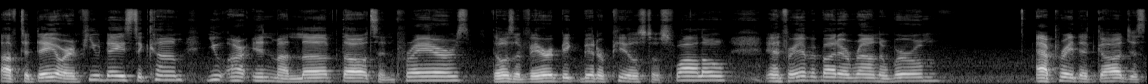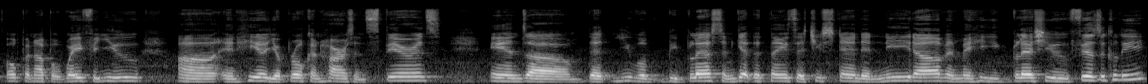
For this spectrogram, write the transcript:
of today or in few days to come, you are in my love, thoughts, and prayers. Those are very big, bitter pills to swallow. And for everybody around the world, I pray that God just open up a way for you uh, and heal your broken hearts and spirits and uh, that you will be blessed and get the things that you stand in need of. And may He bless you physically,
